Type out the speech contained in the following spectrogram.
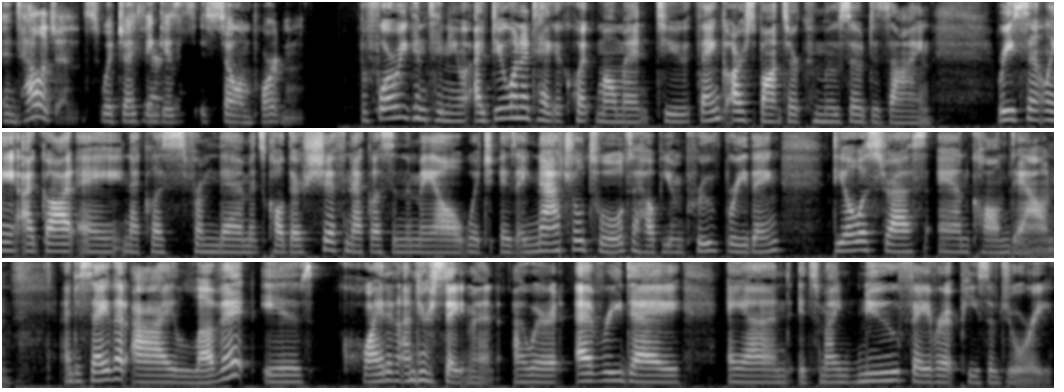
intelligence which i think yes. is is so important before we continue i do want to take a quick moment to thank our sponsor Komuso Design Recently, I got a necklace from them. It's called their Shift necklace in the mail, which is a natural tool to help you improve breathing, deal with stress, and calm down. And to say that I love it is quite an understatement. I wear it every day and it's my new favorite piece of jewelry.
